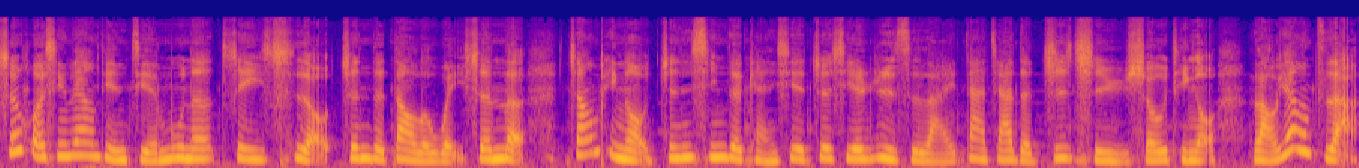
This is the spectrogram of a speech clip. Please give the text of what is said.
生活新亮点节目呢，这一次哦，真的到了尾声了。张平哦，真心的感谢这些日子来大家的支持与收听哦。老样子啊，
